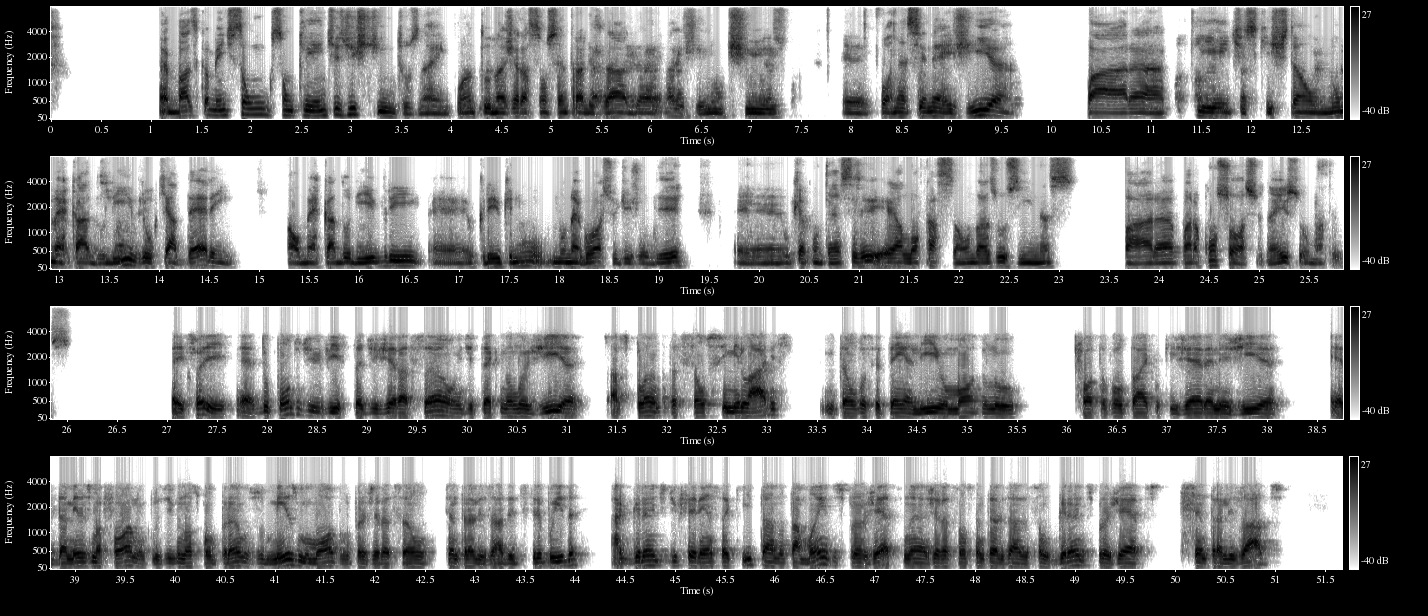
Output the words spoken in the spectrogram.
É, basicamente são, são clientes distintos, né? Enquanto na geração centralizada a gente é, fornece energia para clientes que estão no mercado livre ou que aderem ao mercado livre, é, eu creio que no, no negócio de GD é, o que acontece é a locação das usinas para, para consórcios, não é isso, Matheus? É isso aí. É, do ponto de vista de geração e de tecnologia, as plantas são similares. Então, você tem ali o módulo fotovoltaico que gera energia é, da mesma forma. Inclusive, nós compramos o mesmo módulo para geração centralizada e distribuída. A grande diferença aqui está no tamanho dos projetos. Né? A geração centralizada são grandes projetos centralizados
